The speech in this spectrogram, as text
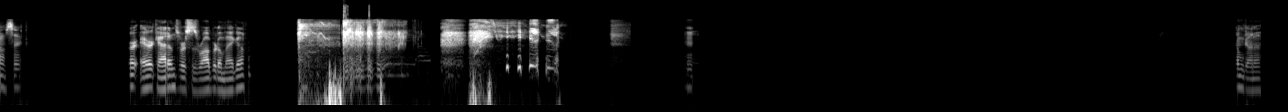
Oh, sick. Or Eric Adams versus Robert Omega. I'm gonna.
